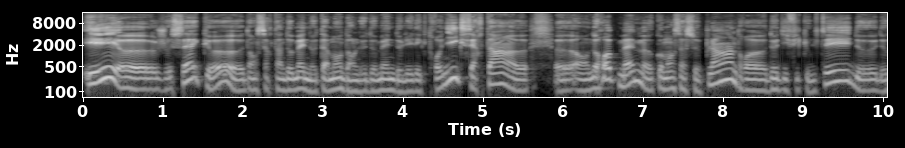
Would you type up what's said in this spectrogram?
Et je sais que dans certains domaines, notamment dans le domaine de l'électronique, certains en Europe même commencent à se plaindre de difficultés, de, de,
